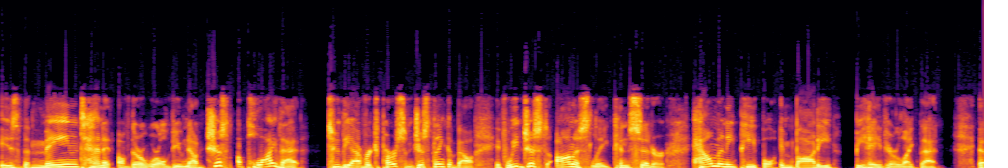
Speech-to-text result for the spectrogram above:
is the main tenet of their worldview. Now, just apply that to the average person. Just think about if we just honestly consider how many people embody behavior like that uh,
